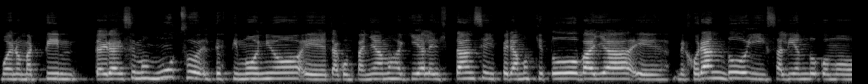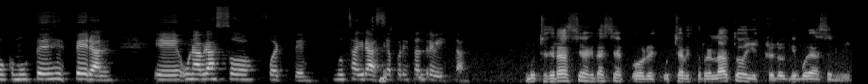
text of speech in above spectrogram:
Bueno, Martín, te agradecemos mucho el testimonio, eh, te acompañamos aquí a la distancia y esperamos que todo vaya eh, mejorando y saliendo como, como ustedes esperan. Eh, un abrazo fuerte. Muchas gracias por esta entrevista. Muchas gracias, gracias por escuchar este relato y espero que pueda servir.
